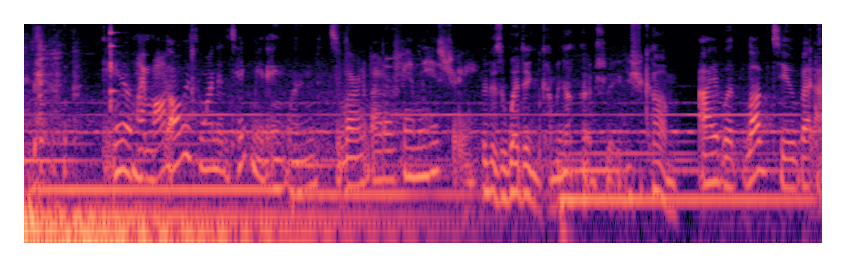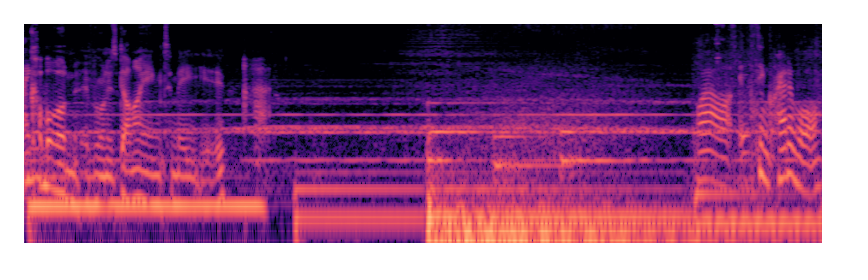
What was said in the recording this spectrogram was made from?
you know, my mom always wanted to take me to England to learn about our family history. There's a wedding coming up, actually. You should come. I would love to, but I. Come on, everyone is dying to meet you. Uh, Wow, it's incredible.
